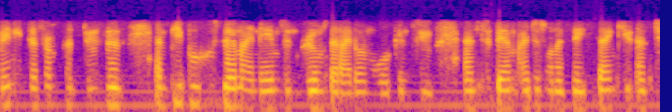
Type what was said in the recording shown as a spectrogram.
many different producers and people who say my names in rooms that I don't walk into. And to them, I just want to say thank you. And to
